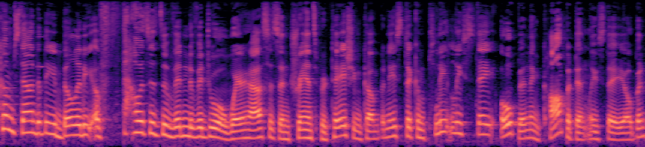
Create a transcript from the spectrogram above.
comes down to the ability of thousands of individual warehouses and transportation companies to completely stay open and competently stay open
